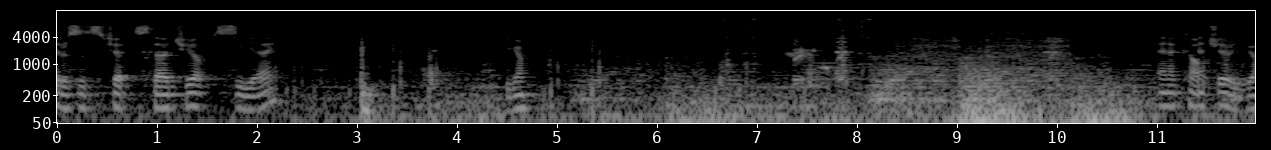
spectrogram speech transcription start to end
There's a statue of CA. There you go. And a couch. There you go.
